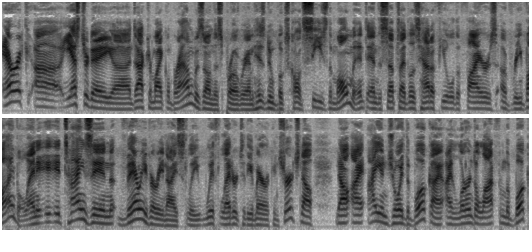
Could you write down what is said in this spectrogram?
Eric, uh, yesterday, uh, Dr. Michael Brown was on this program. His new book's called Seize the Moment, and the subtitle is How to Fuel the Fires of Revival. And it, it ties in very, very nicely with Letter to the American Church. Now, now I, I enjoyed the book. I, I learned a lot from the book.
